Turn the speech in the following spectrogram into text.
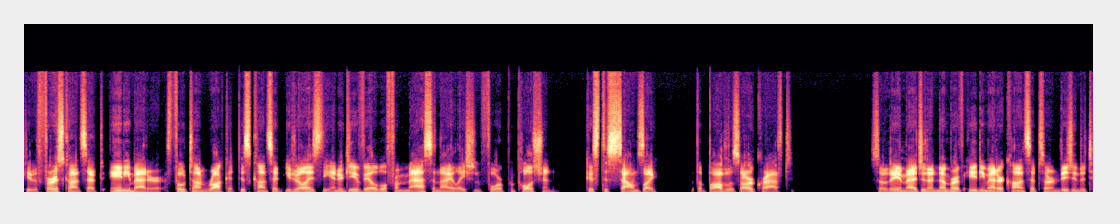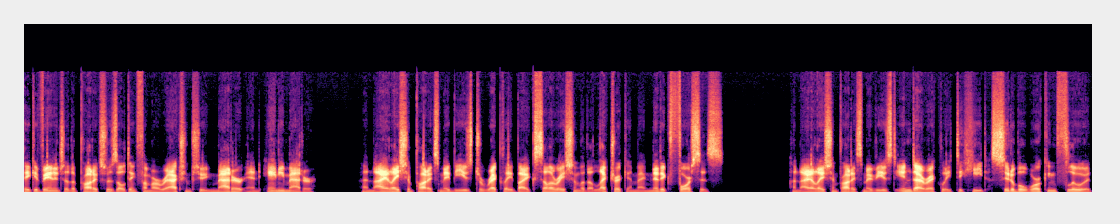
Okay, the first concept, antimatter, photon rocket. This concept utilizes the energy available from mass annihilation for propulsion. I guess this sounds like the Bob Lazar craft so they imagine a number of antimatter concepts are envisioned to take advantage of the products resulting from a reaction between matter and antimatter. Annihilation products may be used directly by acceleration with electric and magnetic forces. Annihilation products may be used indirectly to heat suitable working fluid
